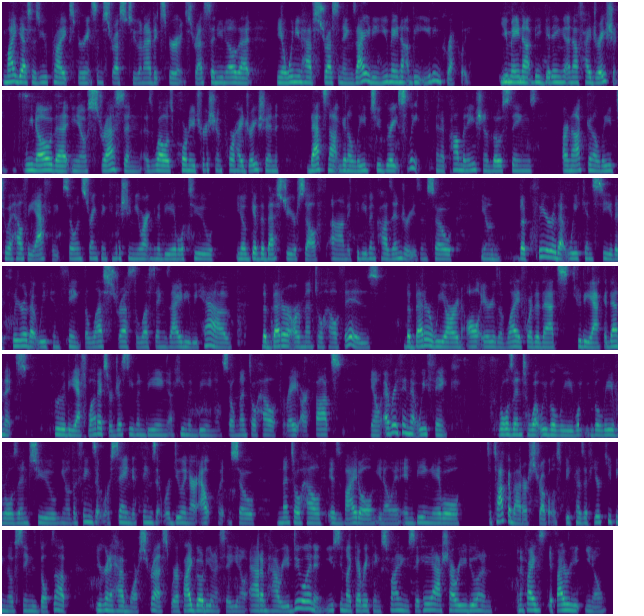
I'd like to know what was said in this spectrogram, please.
my guess is you probably experienced some stress too and i've experienced stress and you know that you know when you have stress and anxiety you may not be eating correctly you may not be getting enough hydration we know that you know stress and as well as poor nutrition poor hydration that's not going to lead to great sleep. And a combination of those things are not going to lead to a healthy athlete. So in strength and conditioning, you aren't going to be able to, you know, give the best to yourself. Um, it could even cause injuries. And so, you know, the clearer that we can see, the clearer that we can think, the less stress, the less anxiety we have, the better our mental health is, the better we are in all areas of life, whether that's through the academics, through the athletics, or just even being a human being. And so mental health, right? Our thoughts, you know everything that we think rolls into what we believe what we believe rolls into you know the things that we're saying the things that we're doing our output and so mental health is vital you know in, in being able to talk about our struggles because if you're keeping those things built up you're going to have more stress where if i go to you and i say you know adam how are you doing and you seem like everything's fine and you say hey ash how are you doing and, and if i if i re, you know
